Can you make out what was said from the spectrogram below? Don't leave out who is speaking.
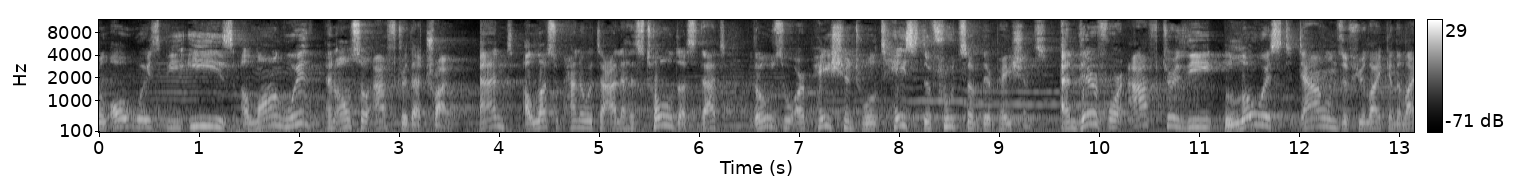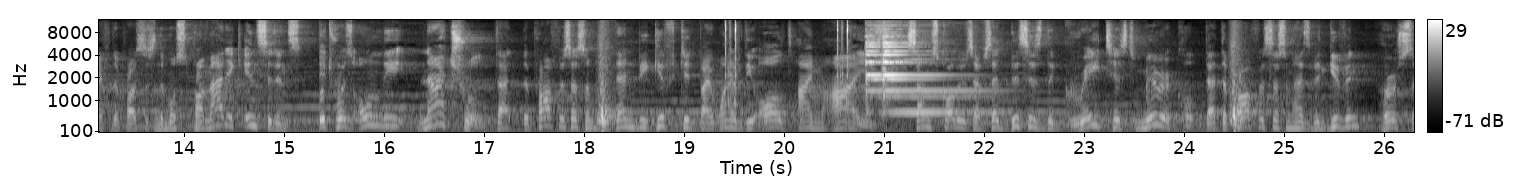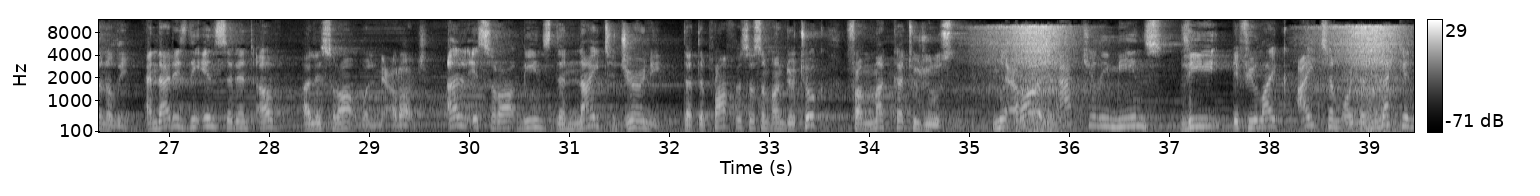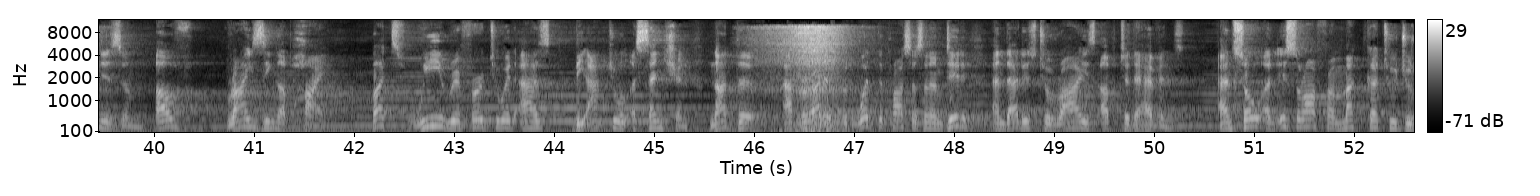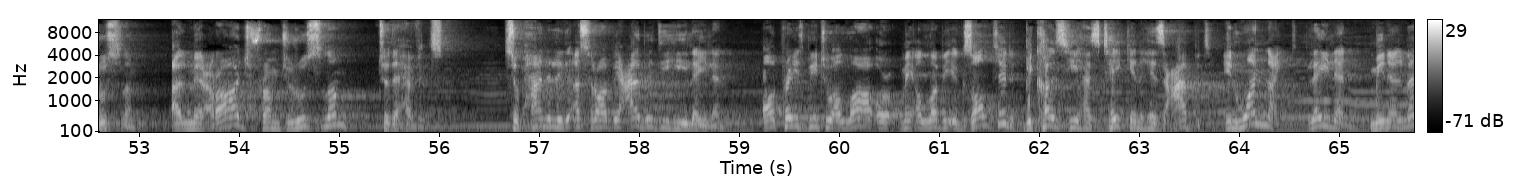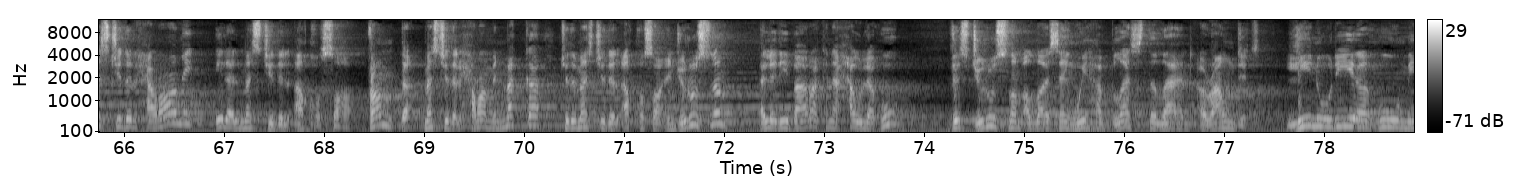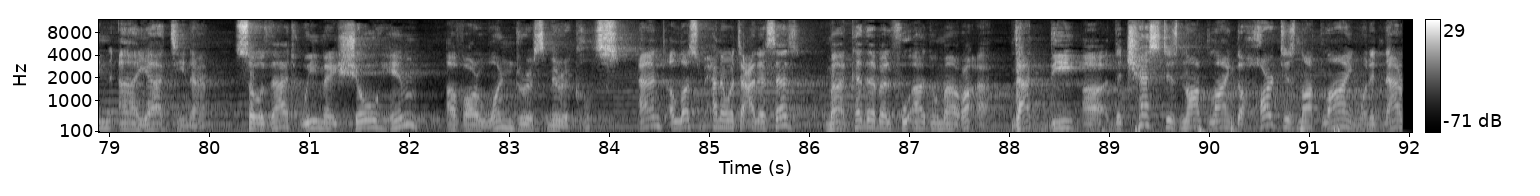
Speaker 1: will always be ease along with and also after that trial. And Allah subhanahu wa ta'ala has told us that those who are patient will taste the fruits of their patience. And therefore, after the lowest downs, if you like, in the life of the Prophet and the most traumatic incidents, it was only natural that the Prophet would then be gifted by one of the all-time highs. Some scholars have said this is the greatest miracle that the Prophet has been given personally. And that is the incident of Al-Isra wal-Mi'raj. Al-Isra means the night journey that the Prophet undertook from Mecca to Jerusalem. Mi'raj actually means the, if you like, item or the mechanism of rising up high. But we refer to it as the actual ascension, not the apparatus, but what the Prophet did, and that is to rise up to the heavens. And so Al-Isra from Mecca to Jerusalem. Al-Mi'raj from Jerusalem to the heavens. Subhanallah asra bi'abdihi laylan. All praise be to Allah or may Allah be exalted because He has taken His abd in one night, laylan, min al-masjid al-harami ila al-masjid al-aqsa. From the masjid al-haram in Mecca to the masjid al-aqsa in Jerusalem, الذي باركنا حوله. This Jerusalem, Allah is saying, we have blessed the land around it. لِنُرِيَهُ مِنْ آيَاتِنَا so that we may show him of our wondrous miracles. And Allah subhanahu wa ta'ala says, مَا كَذَبَ الْفُؤَادُ مَا رَأَى That the, uh, the chest is not lying, the heart is not lying when it narrates.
